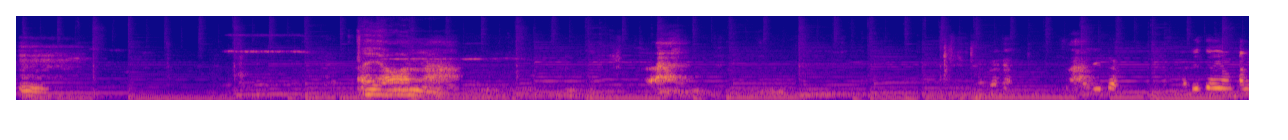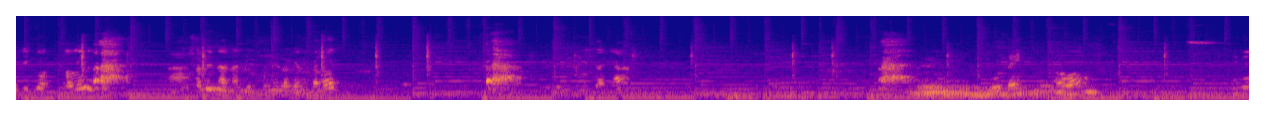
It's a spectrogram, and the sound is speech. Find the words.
Mm. Ayun. Nandito yung tangki ko. Gawin. Sa lina, nandito nilagyan ni Kalod. bisanya putih oh ini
